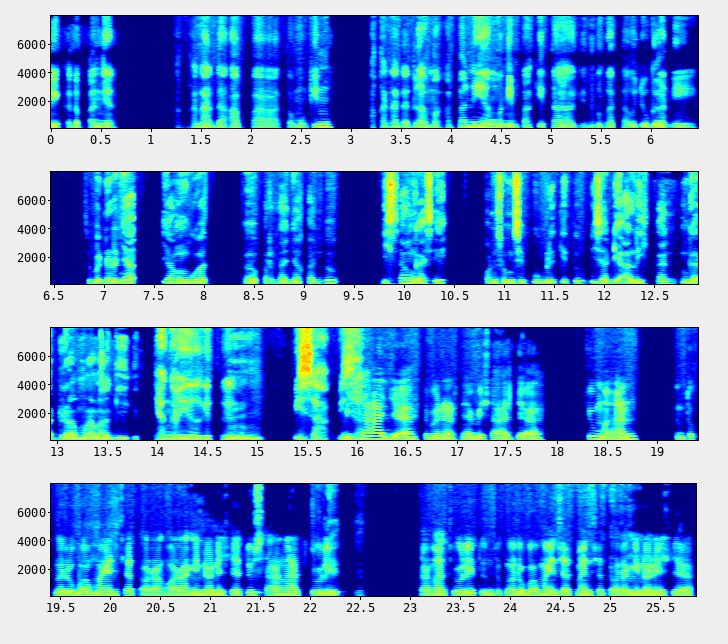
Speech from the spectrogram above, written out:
nih ke depannya akan ada apa atau mungkin akan ada drama apa nih yang menimpa kita gitu, nggak tahu juga nih. Sebenarnya yang gua eh, pertanyakan tuh bisa nggak sih konsumsi publik itu bisa dialihkan nggak drama lagi gitu. Yang real gitu ya. Mm-mm. Bisa, bisa bisa. aja sebenarnya bisa aja cuman untuk ngerubah mindset orang-orang Indonesia itu sangat sulit ya. Sangat sulit untuk ngerubah mindset mindset orang Hmm. Indonesia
